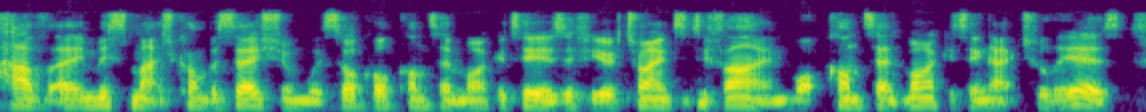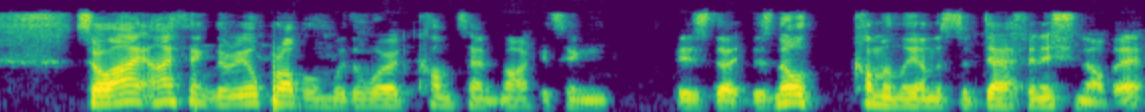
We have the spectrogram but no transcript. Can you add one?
have a mismatched conversation with so-called content marketeers if you're trying to define what content marketing actually is. So I, I think the real problem with the word content marketing is that there's no commonly understood definition of it.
